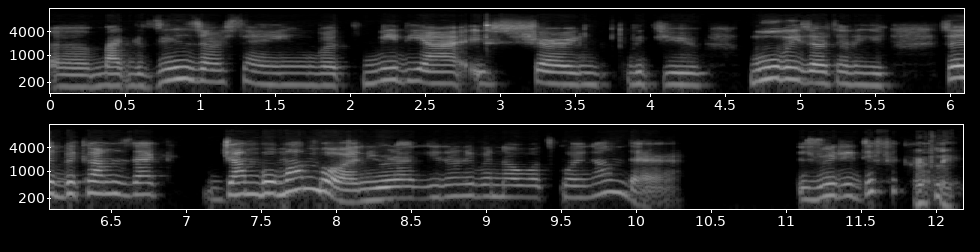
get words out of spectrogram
uh, magazines are saying, what media is sharing with you, movies are telling you. So it becomes like jumbo mumbo and you're like you don't even know what's going on there. It's really difficult. Totally.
